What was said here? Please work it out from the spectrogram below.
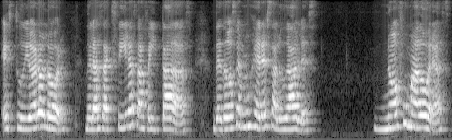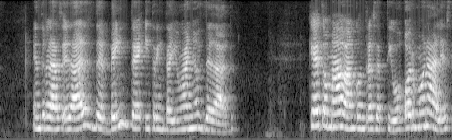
estudió el olor de las axilas afeitadas de 12 mujeres saludables, no fumadoras, entre las edades de 20 y 31 años de edad, que tomaban contraceptivos hormonales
